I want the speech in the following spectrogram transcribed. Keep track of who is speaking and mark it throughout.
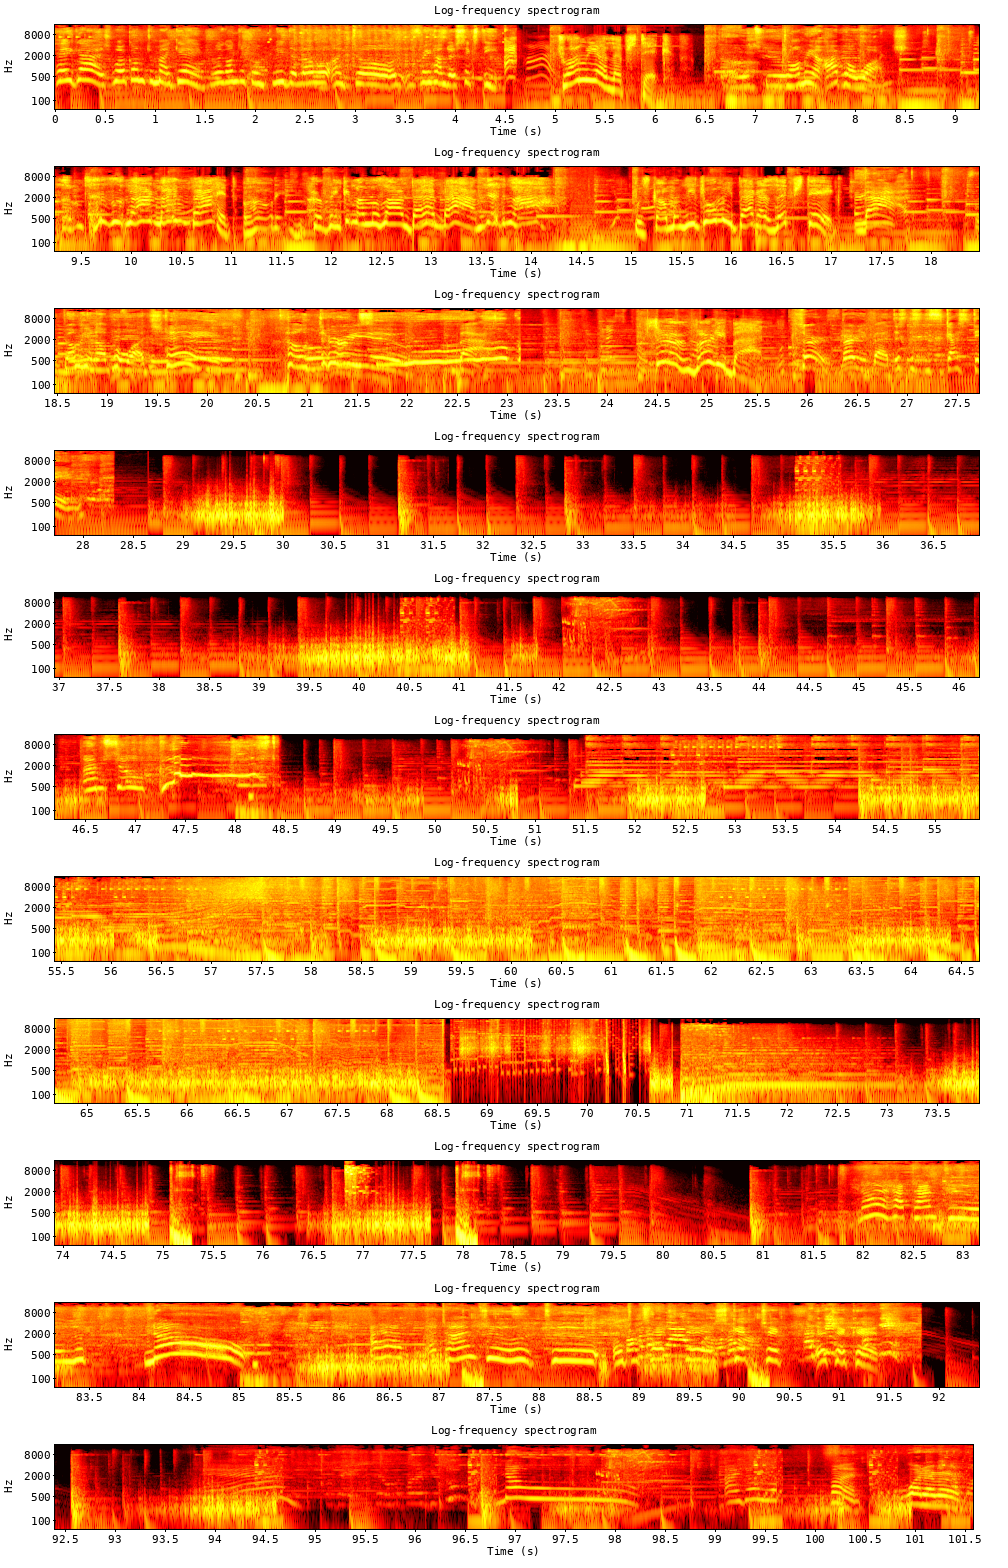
Speaker 1: Hey guys, welcome to my game. We're going to complete the level until 360. Ah!
Speaker 2: Draw me a lipstick.
Speaker 1: Draw me an Apple Watch. This is not my bad.
Speaker 2: Her Thinking on the line, bad, bad. Was coming, you told me bad a lipstick.
Speaker 1: Bad. Draw me an Apple Watch. Hey, how dare you? Bad.
Speaker 2: Sir, very bad.
Speaker 1: Sir, very bad. This is disgusting. Have time to look. No! I have uh, time to to uh, to check the skip check uh, ticket. And- No! I don't want. Fine. Whatever.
